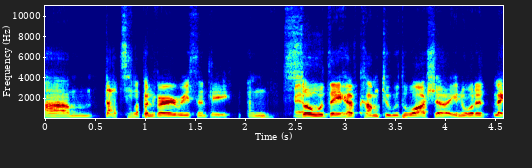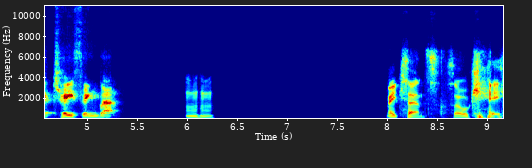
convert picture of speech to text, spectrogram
um that's happened very recently and Yeah. so they have come to Uduasha in order like chasing that Mm-hmm. Makes sense. So okay,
